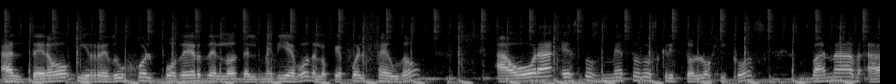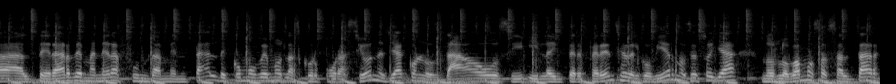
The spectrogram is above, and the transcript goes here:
alteró y redujo el poder del medievo, de lo que fue el feudo, ahora estos métodos criptológicos van a, alterar de manera fundamental de cómo vemos las corporaciones ya con los DAOs y, la interferencia del gobierno. Eso ya nos lo vamos a saltar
